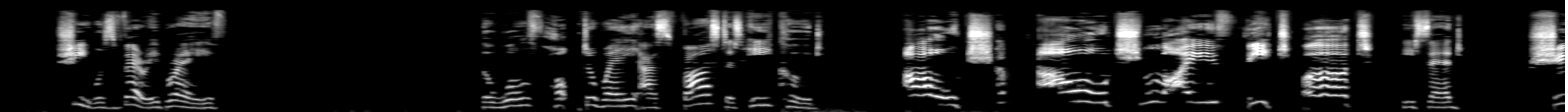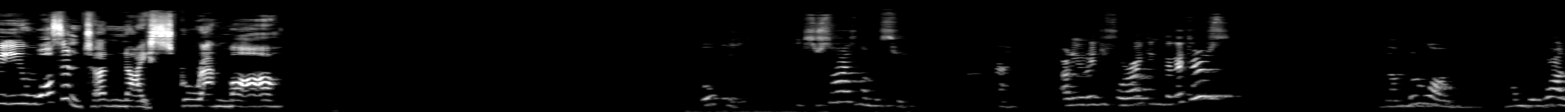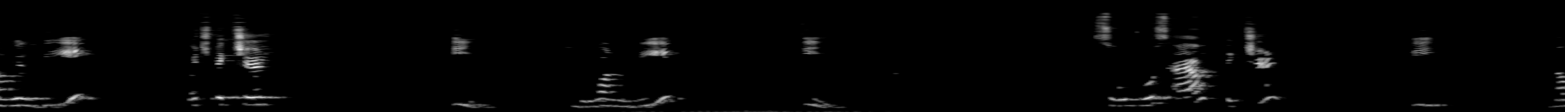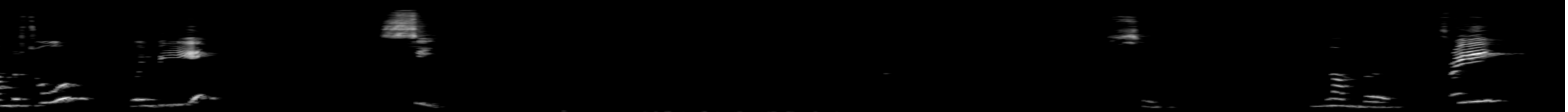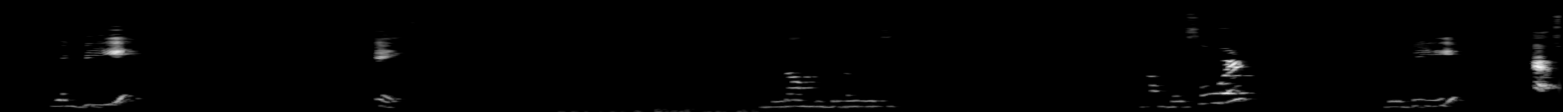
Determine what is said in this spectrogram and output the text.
She was very brave. The wolf hopped away as fast as he could. Ouch! Ouch! My feet hurt, he said. She wasn't a nice grandma. Okay. Exercise number three. Are you ready for writing the letters? Number one. Number one will be which picture? E. Number one will be E. So cross out picture E. Number two will be C. C. Number three will be A. Number number four will be F.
